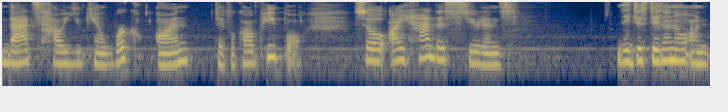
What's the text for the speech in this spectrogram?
that's how you can work on difficult people. So I had this students they just didn't know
